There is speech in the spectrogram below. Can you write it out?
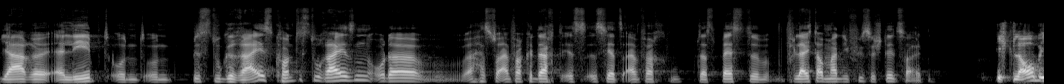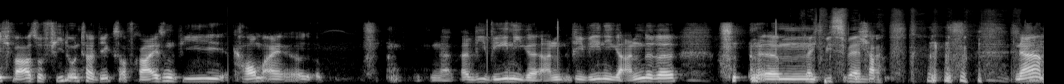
Jahre erlebt und, und bist du gereist? Konntest du reisen oder hast du einfach gedacht, es ist jetzt einfach das Beste, vielleicht auch mal die Füße stillzuhalten? Ich glaube, ich war so viel unterwegs auf Reisen wie kaum ein, äh, na, wie wenige, an, wie wenige andere. Ähm, Vielleicht wie Sven. Ich hab, na,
